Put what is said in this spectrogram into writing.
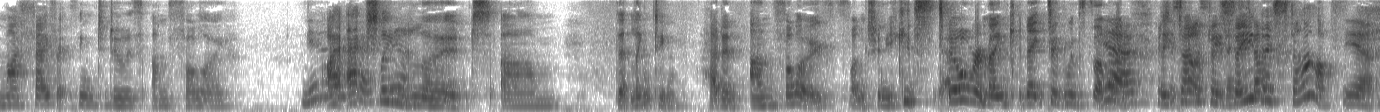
my favourite thing to do is unfollow. Yeah, I okay, actually yeah. learnt um, that LinkedIn had an unfollow function. You can still remain connected with someone, Yeah, but you don't have to see see their their stuff. Yeah.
